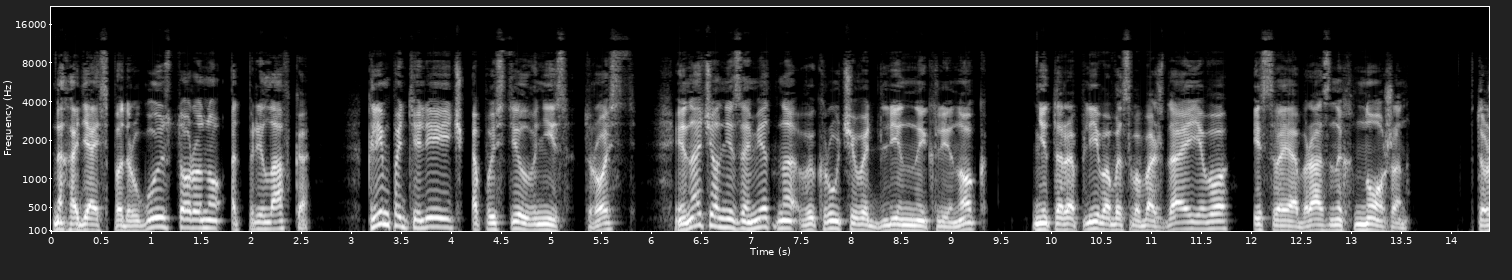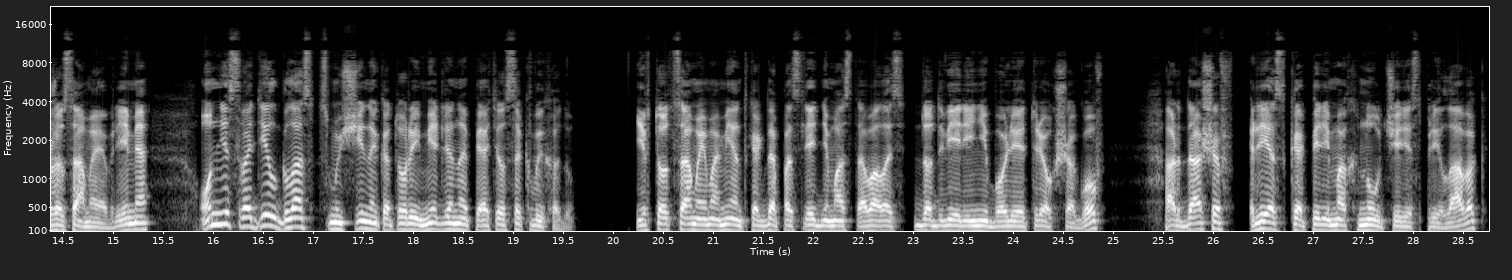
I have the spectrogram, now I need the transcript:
Находясь по другую сторону от прилавка, Клим Пантелеич опустил вниз трость и начал незаметно выкручивать длинный клинок, неторопливо высвобождая его из своеобразных ножен. В то же самое время он не сводил глаз с мужчины, который медленно пятился к выходу. И в тот самый момент, когда последнему оставалось до двери не более трех шагов, Ардашев резко перемахнул через прилавок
